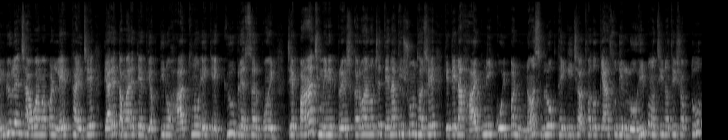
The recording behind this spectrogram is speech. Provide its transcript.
એમ્બ્યુલન્સ આવવામાં પણ લેટ થાય છે, ત્યારે તમારે તે વ્યક્તિનો હાથનો એક એક્યુપ્રેશર પોઈન્ટ જે પાંચ મિનિટ પ્રેસ કરવાનો છે, તેનાથી શું થશે કે તેના હાર્ટની કોઈ પણ નસ બ્લોક થઈ ગઈ છે, અથવા તો ત્યાં સુધી લોહી પહોંચી નથી શકતું,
